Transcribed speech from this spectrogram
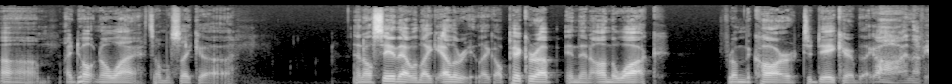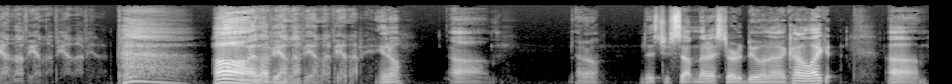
Um, I don't know why. It's almost like a, and I'll say that with like Ellery. Like I'll pick her up and then on the walk from the car to daycare, be like, oh, I love you, I love you, I love you, I love you. oh, I love you, I love you, I love you, I love you. You know, um, I don't know. It's just something that I started doing, and I kind of like it. Um,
